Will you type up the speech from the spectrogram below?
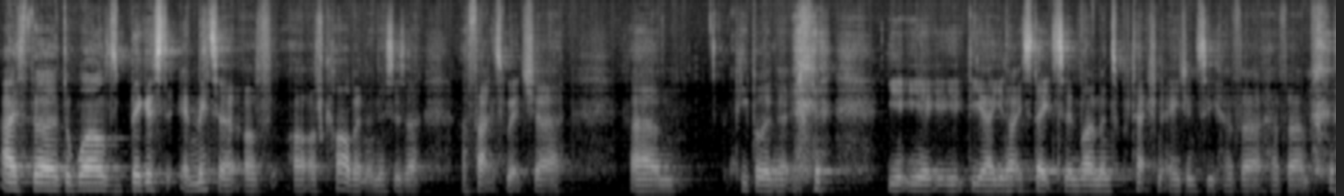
As the, the world's biggest emitter of, uh, of carbon. And this is a, a fact which uh, um, people in the. you, you, the uh, United States Environmental Protection Agency have, uh, have um,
